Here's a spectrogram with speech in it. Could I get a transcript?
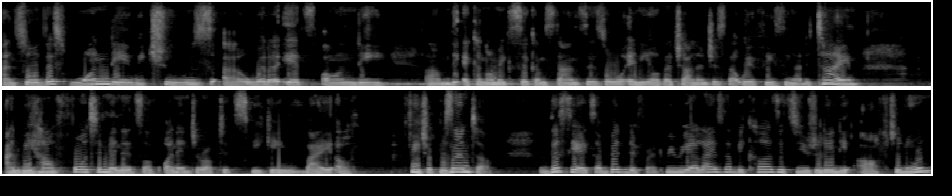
And so this one day we choose uh, whether it's on the, um, the economic circumstances or any other challenges that we're facing at the time. And we have 40 minutes of uninterrupted speaking by a feature presenter. This year it's a bit different. We realize that because it's usually in the afternoon,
